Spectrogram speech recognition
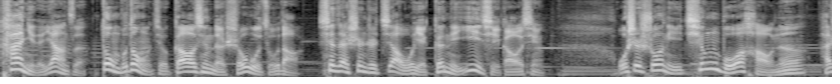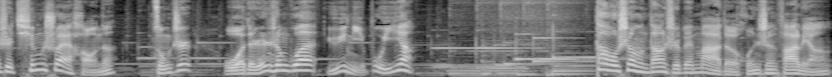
看你的样子，动不动就高兴的手舞足蹈，现在甚至叫我也跟你一起高兴。我是说你轻薄好呢，还是轻率好呢？总之，我的人生观与你不一样。道圣当时被骂得浑身发凉，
